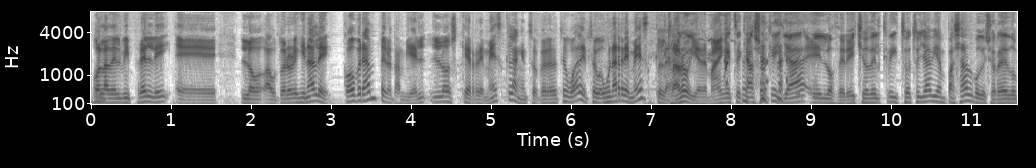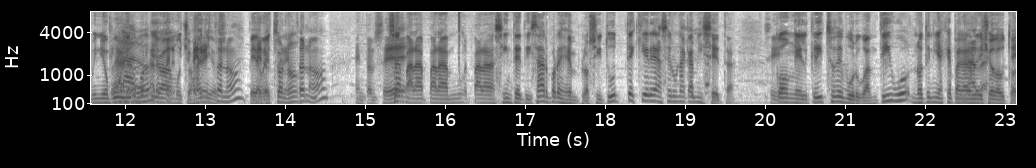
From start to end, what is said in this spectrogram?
O la de Elvis Presley, eh, los autores originales cobran, pero también los que remezclan. Esto, esto es igual, esto es una remezcla. Claro, y además en este caso que ya eh, los derechos del Cristo, esto ya habían pasado, porque eso era de dominio público Claro. porque llevaba pero, muchos pero años. Esto no, pero, esto no. Esto no. Entonces, O sea, para, para, para sintetizar, por ejemplo, si tú te quieres hacer una camiseta Sí. con el Cristo de Burgo antiguo, no tenías que pagar el Nada, derecho de autor.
